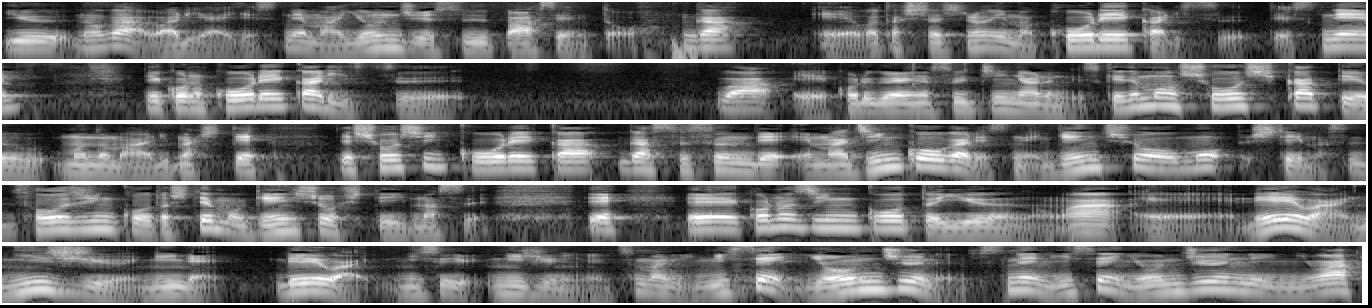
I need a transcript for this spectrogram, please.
いうのが割合ですね。まあ、40数パーセントが、え、私たちの今、高齢化率ですね。で、この高齢化率は、えこれぐらいの数値になるんですけども、少子化というものもありまして、で少子高齢化が進んで、まあ、人口がですね、減少もしています。総人口としても減少しています。で、え、この人口というのは、え、令和22年、令和2022年、つまり2040年ですね。2040年には、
